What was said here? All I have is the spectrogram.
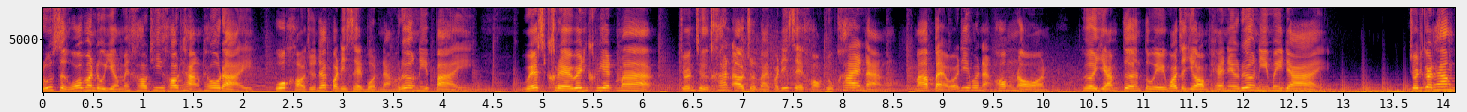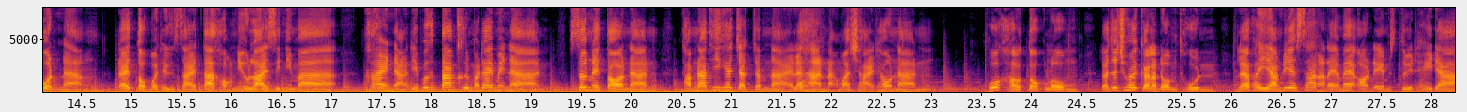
รู้สึกว่ามันดูยังไม่เข้าที่เข้าทางเท่าไหร่ พวกเขาจึงได้ปฏิเสธบทหนังเรื่องนี้ไป เวสเครเวนเครียดมาก จนถึงขั้นเอาจดหมายปฏิเสธของทุกค่ายหนัง มาแปะไว้ที่ผนังห้องนอน เพื่อย้ำเตือนตัวเองว่าจะยอมแพ้ในเรื่องนี้ไม่ได้ จนกระทั่งบทหนังได้ตกไปถึงสายตาของ New Line Cinema ค่ายหนังที่เพิ่งตั้งขึ้นมาได้ไม่นาน ซึ่งในตอนนั้นทำหน้าที่แค่จัดจำหน่ายและหาหนังมาฉายเท่านั้น พวกเขาตกลงและจะช่วยการระดมทุน และพยายามที่จะสร้างอันไหนแม่ออนเอ็มสตรีทให้ได้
